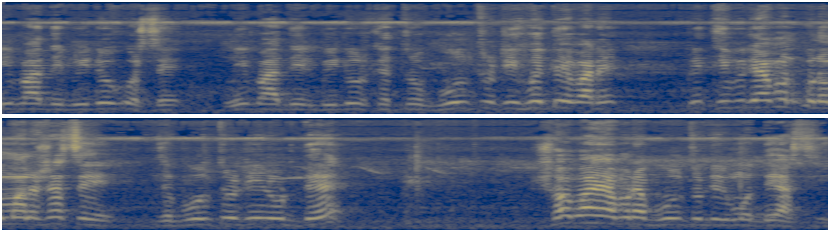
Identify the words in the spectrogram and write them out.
নিবাদি ভিডিও করছে, নিবাদির ভিডিওর ক্ষেত্রে ভুল ত্রুটি হইতে পারে। পৃথিবীর এমন কোনো মানুষ আছে যে ভুল ত্রুটির ঊর্ধ্বে সবাই আমরা ভুল ত্রুটির মধ্যে আছি।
